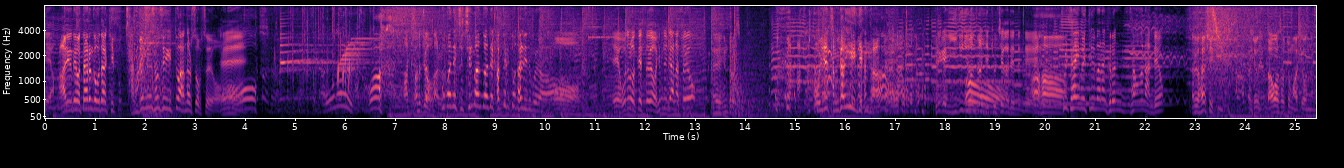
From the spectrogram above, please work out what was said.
예. 아니 근데 뭐 다른 거보다 기쁨. 장정민 선수 얘기 또 안 할 수 없어요. 예. 오, 오늘 와 빠르죠? 후반에 지칠만도 한데 갑자기 또 달리는 거야. 어. 예, 오늘 어땠어요? 힘들지 않았어요? 네, 힘들었습니다. 어 이제 당당히 얘기한다. 그러니까 이제 이준희 선수랑 이제 어. 교체가 됐는데 아하. 풀타임을 뛸 만한 그런 상황은 안 돼요? 아, 할수 있습니다. 아, 저 나와서 좀 아쉬웠는데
